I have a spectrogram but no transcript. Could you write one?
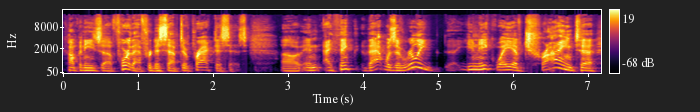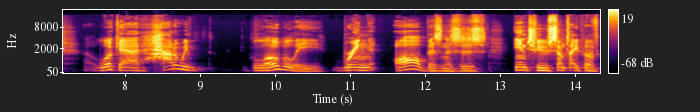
companies uh, for that, for deceptive practices. Uh, and I think that was a really unique way of trying to look at how do we globally bring all businesses into some type of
